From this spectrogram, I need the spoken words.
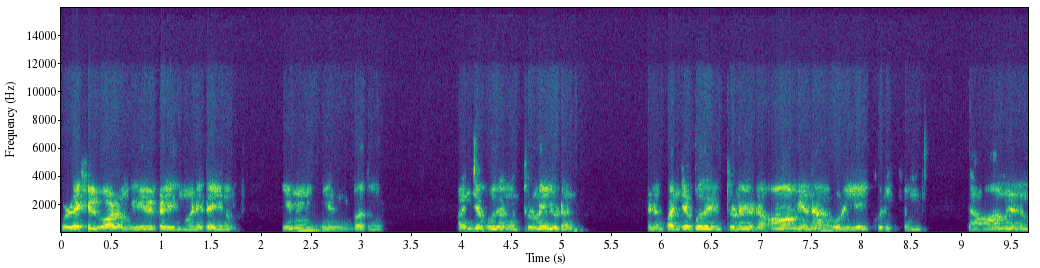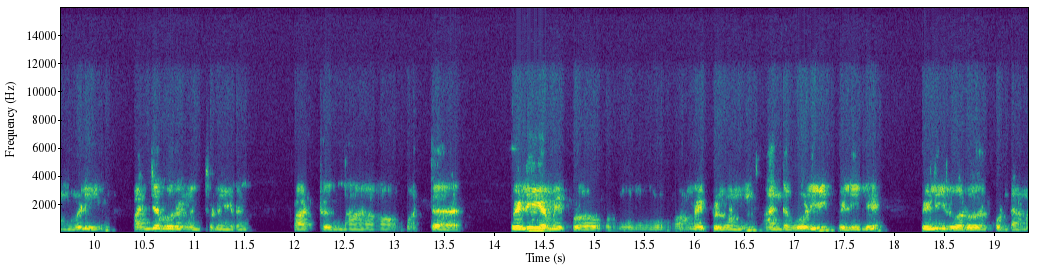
உலகில் வாழும் உயிர்களின் மனித இனம் இம் என்பதும் பஞ்சபூதங்கள் துணையுடன் எனும் பஞ்சபூதங்களின் துணையுடன் ஆம் என ஒளியை குறிக்கும். இந்த ஆம் எனும் ஒளி பஞ்சபூதங்களின் துணையுடன் காற்று மற்ற வெளி அமைப்பு அமைப்பிலும் அந்த ஒளி வெளியிலே வெளியில் வருவதற்குண்டான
